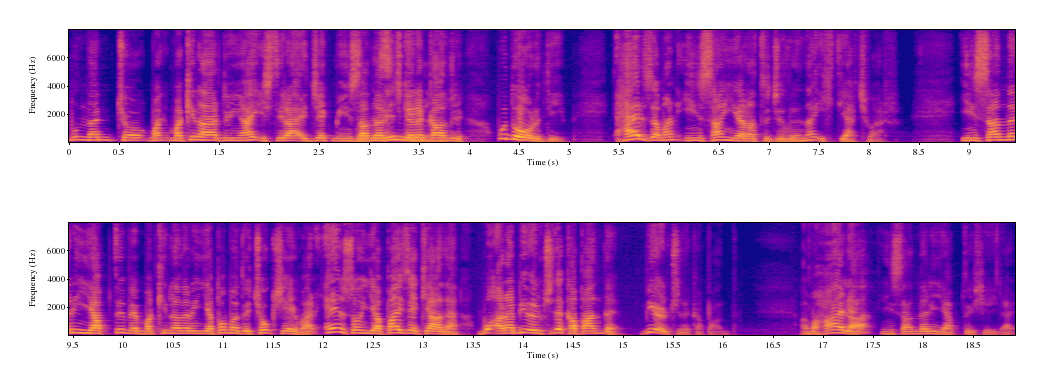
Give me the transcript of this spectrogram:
bunların çoğu makineler dünyayı istila edecek mi? İnsanlar Magazin hiç gerek kalmıyor. Bu doğru değil. Her zaman insan yaratıcılığına ihtiyaç var. İnsanların yaptığı ve makinelerin yapamadığı çok şey var. En son yapay zekala bu ara bir ölçüde kapandı. Bir ölçüde kapandı. Ama hala insanların yaptığı şeyler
